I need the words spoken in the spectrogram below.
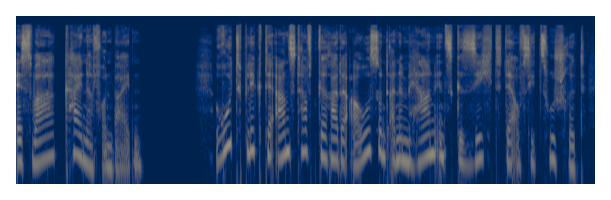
Es war keiner von beiden. Ruth blickte ernsthaft geradeaus und einem Herrn ins Gesicht, der auf sie zuschritt –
